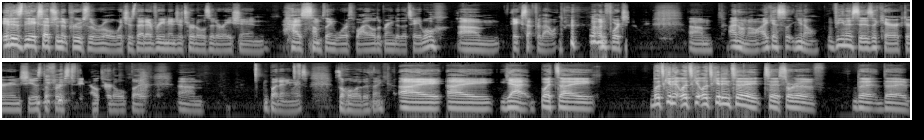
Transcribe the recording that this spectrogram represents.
it is the exception that proves the rule which is that every ninja turtles iteration has something worthwhile to bring to the table um except for that one Mhm. unfortunately. Um i don't know. I guess you know venus is a character and she is the first female turtle but um but anyways it's a whole other thing. I i yeah but i let's get it let's get let's get into to sort of the the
